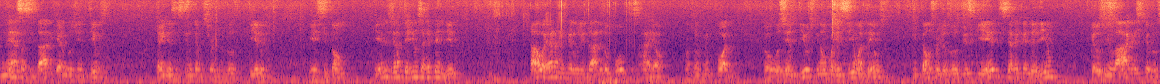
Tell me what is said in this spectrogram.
nessa cidade, que eram dos gentios, que ainda existia no tempo do Senhor Jesus, Tiro e Sidom, eles já teriam se arrependido. Tal era a incredulidade do povo de Israel. Nós vemos como é pode. Os gentios que não conheciam a Deus, então o Senhor Jesus diz que eles se arrependeriam pelos milagres, pelos,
